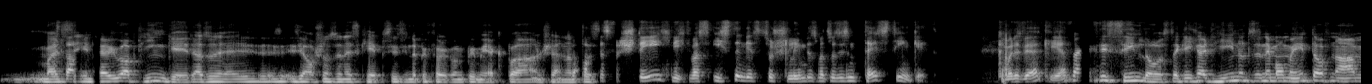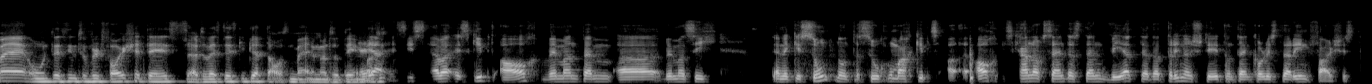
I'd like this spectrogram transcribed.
mal sehen, wer überhaupt hingeht. Also äh, es ist ja auch schon so eine Skepsis in der Bevölkerung bemerkbar anscheinend. Das, das verstehe ich nicht. Was ist denn jetzt so schlimm, dass man zu diesem Test hingeht? Kann man das wer erklären? Es ist sinnlos. Da gehe ich halt hin und es ist eine Momentaufnahme und es sind so viele falsche Tests. Also weißt du, es gibt ja tausend Meinungen zu dem. Ja, ja es ist, aber es gibt auch, wenn man beim, äh, wenn man sich eine gesunden Untersuchung macht, gibt es auch, es kann auch sein, dass dein Wert, der da drinnen steht und dein Cholesterin falsch ist.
